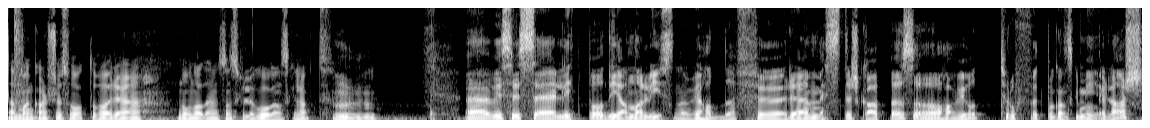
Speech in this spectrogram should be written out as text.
Der man kanskje så at det var eh, noen av dem som skulle gå ganske langt. Mm. Eh, hvis vi ser litt på de analysene vi hadde før eh, mesterskapet, så har vi jo truffet på ganske mye, Lars.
